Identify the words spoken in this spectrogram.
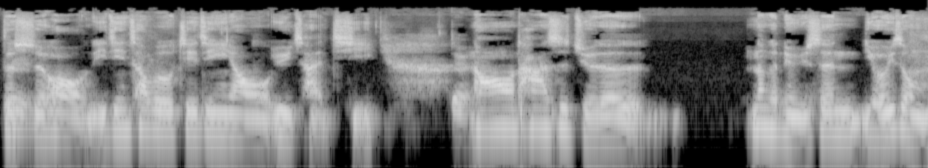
的时候，已经差不多接近要预产期，对，然后他是觉得那个女生有一种，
